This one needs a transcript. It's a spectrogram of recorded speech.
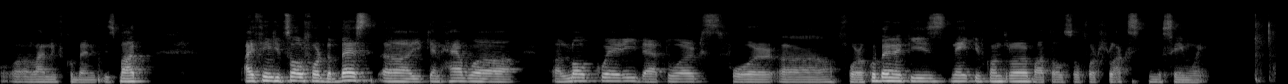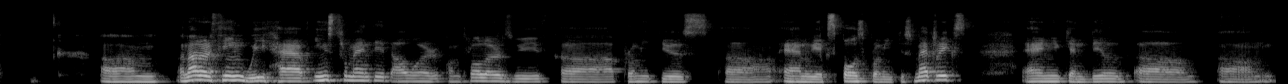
align with Kubernetes. But I think it's all for the best. Uh, you can have a, a log query that works for, uh, for a Kubernetes native controller, but also for Flux in the same way. Um, another thing, we have instrumented our controllers with uh, Prometheus uh, and we expose Prometheus metrics and you can build uh, um,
